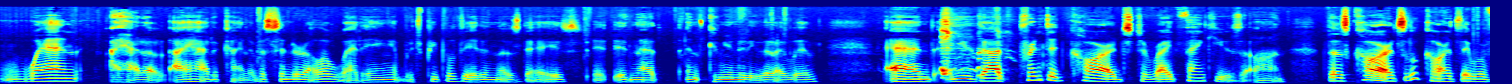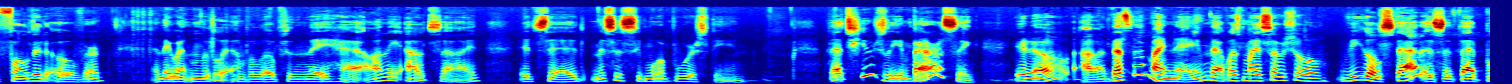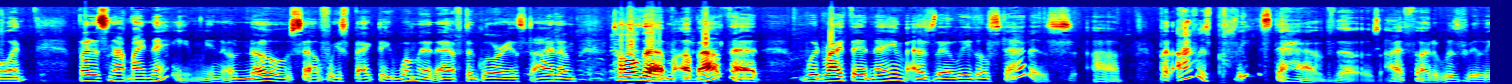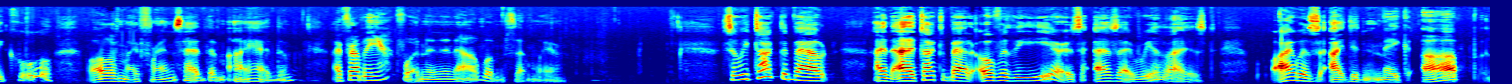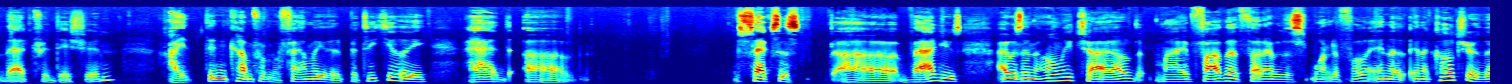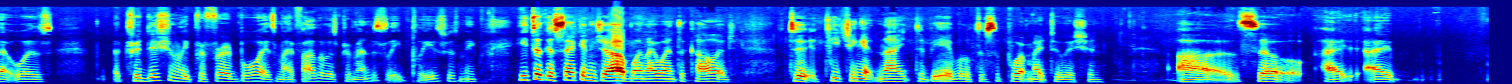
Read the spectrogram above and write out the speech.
when I had a I had a kind of a Cinderella wedding, which people did in those days in that community that I lived, and you got printed cards to write thank yous on. Those cards, little cards, they were folded over, and they went in little envelopes, and they had on the outside it said Mrs. Seymour Boorstein. That's hugely embarrassing. You know, uh, that's not my name. That was my social legal status at that point, but it's not my name. You know, no self-respecting woman after Gloria Steinem told them about that would write their name as their legal status. Uh, but I was pleased to have those. I thought it was really cool. All of my friends had them. I had them. I probably have one in an album somewhere. So we talked about, and I talked about over the years as I realized I was I didn't make up that tradition. I didn't come from a family that particularly had uh, sexist uh, values. I was an only child. My father thought I was wonderful in a in a culture that was traditionally preferred boys. My father was tremendously pleased with me. He took a second job when I went to college, to teaching at night to be able to support my tuition. Uh, so I, I,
